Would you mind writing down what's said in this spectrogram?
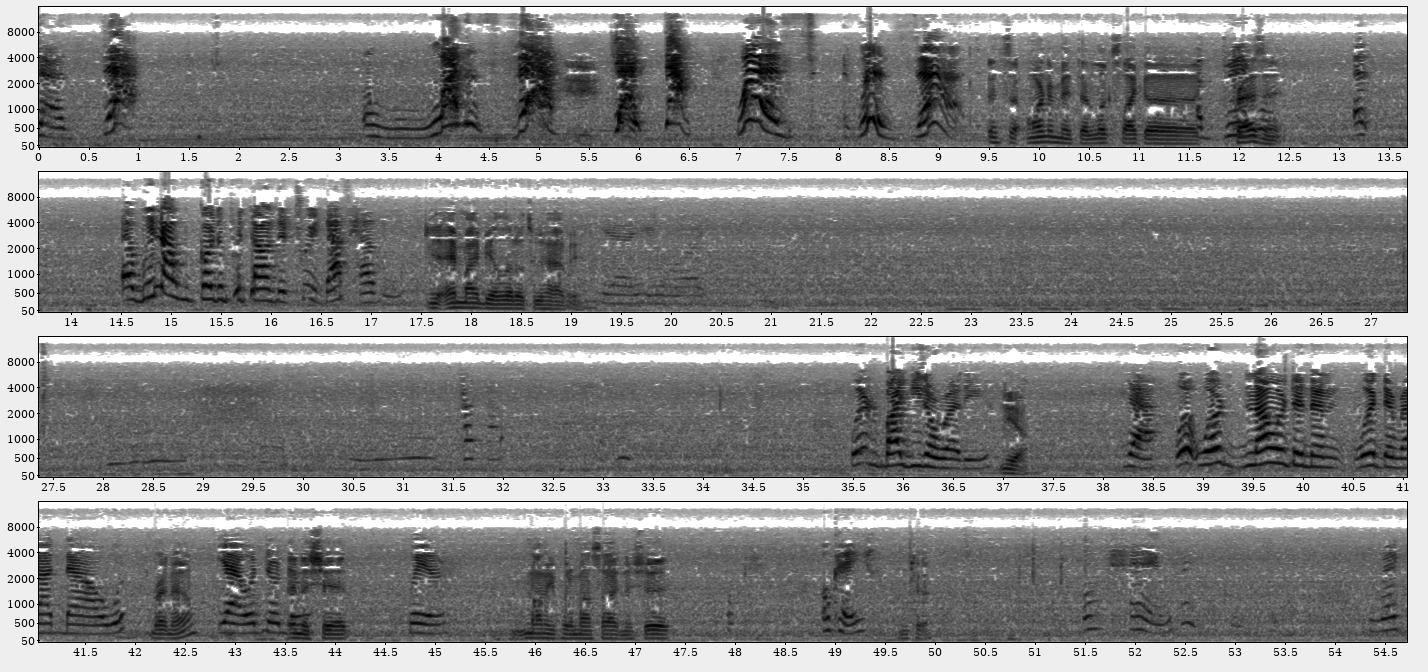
does that? Oh, what is that? What is, what is that? It's an ornament that looks like a, A present. And we're not going to put down the tree. That's heavy. Yeah, it might be a little too heavy. Yeah, you're right. We're babies already. Yeah. Yeah. We're, we're now we're doing we're doing right now. Right now? Yeah, we're doing In the shed. where? Mommy put them outside in the shed. Okay. Okay. Okay. What is Red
